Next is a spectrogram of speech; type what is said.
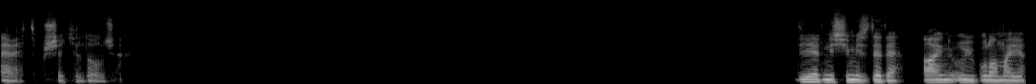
Evet, bu şekilde olacak. Diğer nişimizde de aynı uygulamayı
